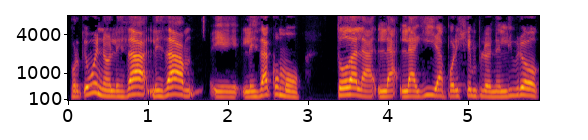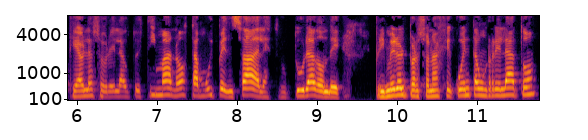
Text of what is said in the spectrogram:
porque bueno, les da, les da, eh, les da como toda la, la, la, guía, por ejemplo, en el libro que habla sobre la autoestima, ¿no? Está muy pensada la estructura donde primero el personaje cuenta un relato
